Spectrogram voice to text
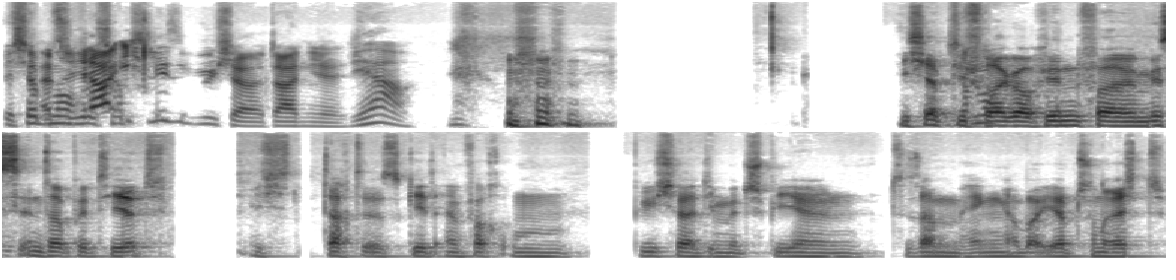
Ich also noch, ja, ich, hab... ich lese Bücher, Daniel. Ja. Ich habe die Frage auf jeden Fall missinterpretiert. Ich dachte, es geht einfach um Bücher, die mit Spielen zusammenhängen, aber ihr habt schon recht.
